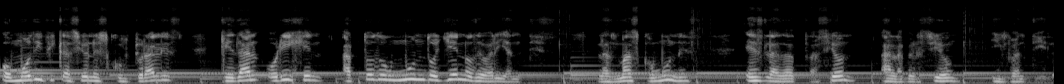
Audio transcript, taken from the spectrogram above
o modificaciones culturales que dan origen a todo un mundo lleno de variantes. Las más comunes es la adaptación a la versión infantil.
